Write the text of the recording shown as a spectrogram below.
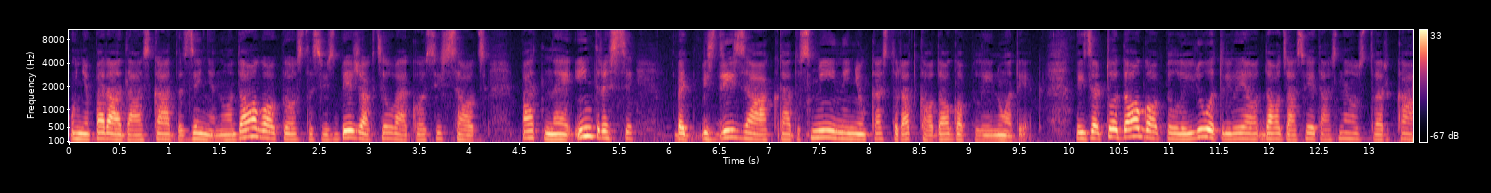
Un, ja parādās kāda ziņa no Daugopils, tas visbiežāk cilvēkos izsauc pat ne interesi, bet visdrīzāk tādu smīniņu, kas tur atkal Daugopilī notiek. Līdz ar to Daugopili ļoti liela daudzās vietās neuztver kā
